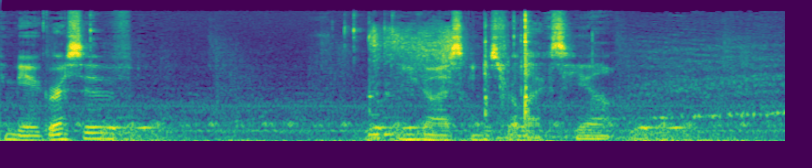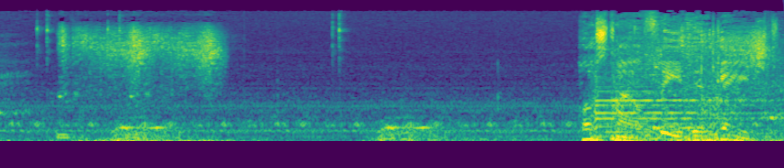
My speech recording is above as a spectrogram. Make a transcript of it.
Can be aggressive. You guys can just relax here. Hostile fleet engaged.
